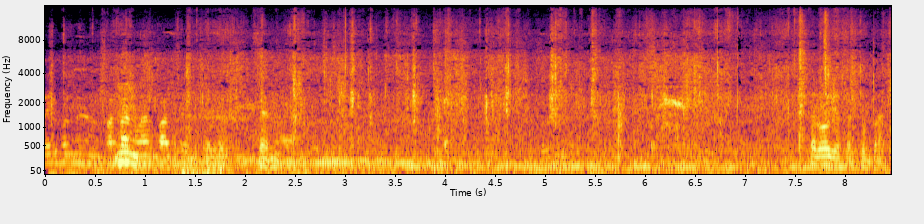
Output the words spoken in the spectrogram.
ட்ரை பண்ணி பண்ணாங்களான்னு பார்த்துட்டு சரி. Sir okay sir super.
